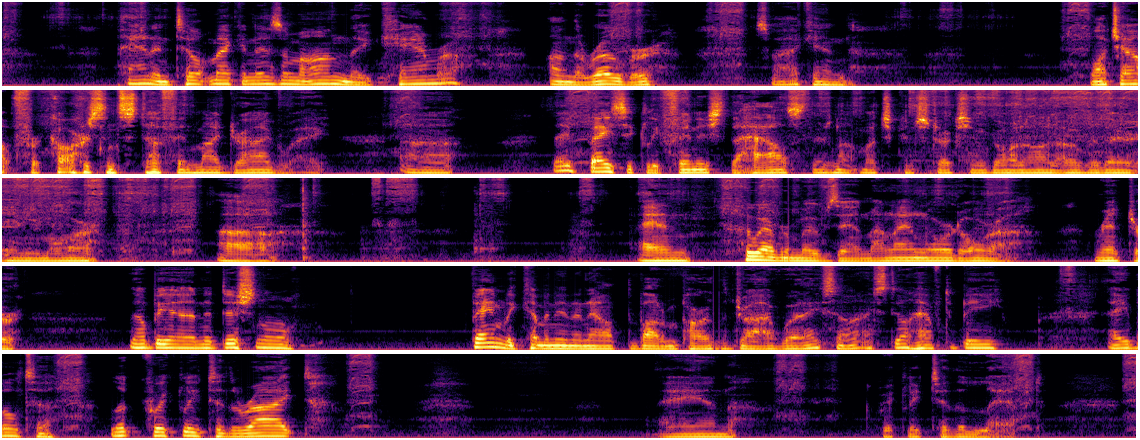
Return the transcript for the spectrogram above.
pan and tilt mechanism on the camera on the rover so I can watch out for cars and stuff in my driveway. Uh, they've basically finished the house. There's not much construction going on over there anymore. Uh, and whoever moves in, my landlord or a renter, there'll be an additional family coming in and out the bottom part of the driveway. So I still have to be able to look quickly to the right and quickly to the left.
